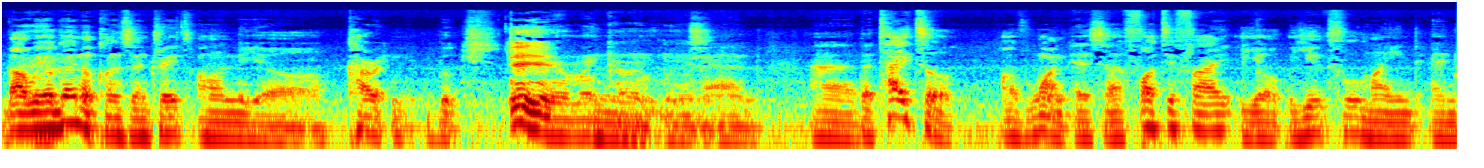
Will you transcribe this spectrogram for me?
Mm. But we are going to concentrate on your current books. Yeah, yeah, my current books. And uh, the title of one is uh, Fortify Your Youthful Mind and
